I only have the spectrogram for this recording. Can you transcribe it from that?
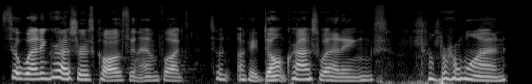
So wedding crashers caused an influx. So okay, don't crash weddings. Number one.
